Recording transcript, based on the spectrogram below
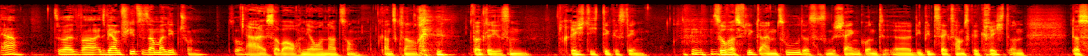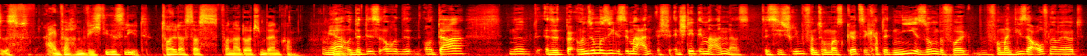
ja, so war, also wir haben viel zusammen erlebt schon. So. Ja, ist aber auch ein Jahrhundertsong, ganz klar. Wirklich, ist ein richtig dickes Ding. Sowas fliegt einem zu, das ist ein Geschenk und äh, die Beatsex haben es gekriegt und das ist einfach ein wichtiges Lied. Toll, dass das von einer deutschen Band kommt. Ja, und das ist auch, und da, ne, also bei, unsere Musik ist immer an, entsteht immer anders. Das ist geschrieben von Thomas Götz. Ich habe das nie gesungen, bevor, bevor man diese Aufnahme hört.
